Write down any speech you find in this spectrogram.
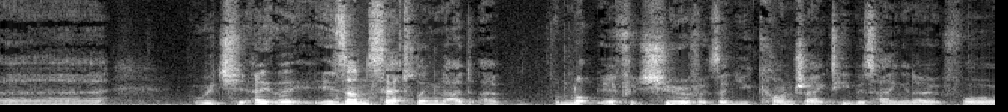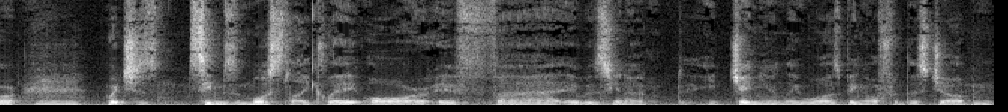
uh, which uh, is unsettling. And I, I'm not if it's sure if it's a new contract he was hanging out for, which is, seems the most likely, or if uh, it was, you know, he genuinely was being offered this job and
